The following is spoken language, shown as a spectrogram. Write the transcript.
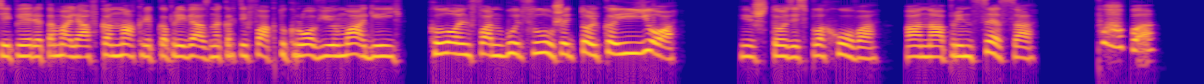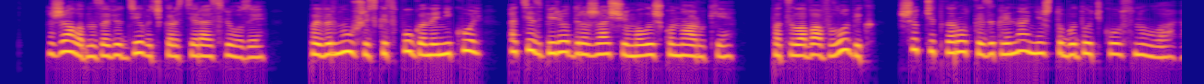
Теперь эта малявка накрепко привязана к артефакту кровью и магией. Клоинфан будет слушать только ее. И что здесь плохого? Она принцесса. Папа! Жалобно зовет девочка, растирая слезы. Повернувшись к испуганной Николь, отец берет дрожащую малышку на руки. Поцеловав лобик, шепчет короткое заклинание, чтобы дочка уснула.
